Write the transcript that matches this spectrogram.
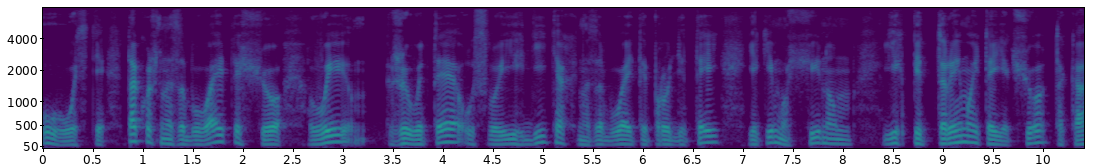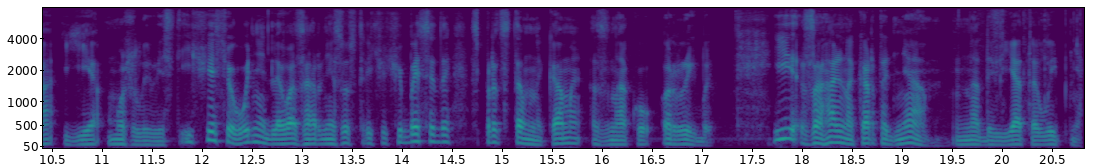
у гості. Також не забувайте, що ви живете у своїх дітях, не забувайте про дітей, якимось чином їх підтримуйте, якщо така є можливість. І ще сьогодні для вас гарні зустрічі чи бесіди з представниками знаку риби. І загальна карта дня на 9 липня.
